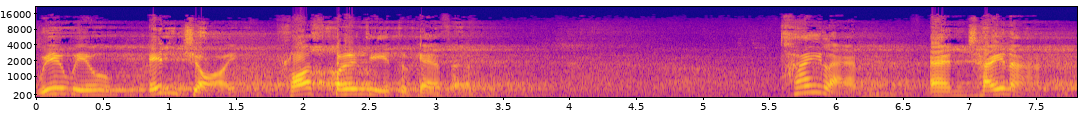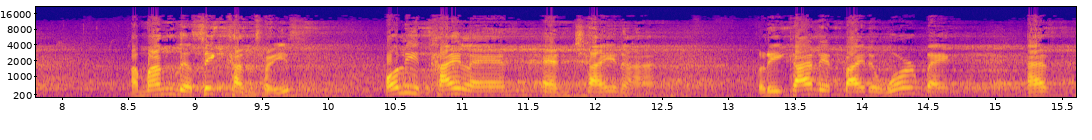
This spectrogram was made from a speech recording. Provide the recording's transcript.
we will enjoy prosperity together. Thailand and China, among the six countries, only Thailand and China, regarded by the World Bank as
